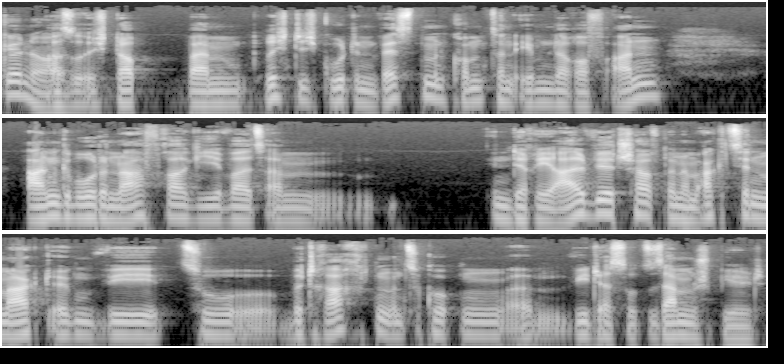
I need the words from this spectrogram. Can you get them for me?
Genau. Also ich glaube, beim richtig guten Investment kommt dann eben darauf an, Angebot und Nachfrage jeweils am in der Realwirtschaft und am Aktienmarkt irgendwie zu betrachten und zu gucken, ähm, wie das so zusammenspielt.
